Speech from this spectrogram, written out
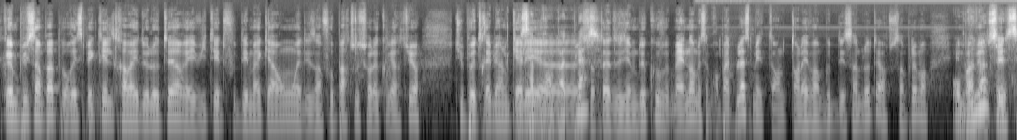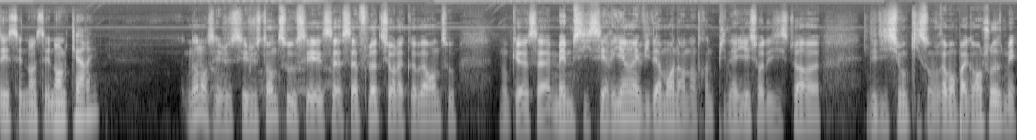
quand même plus sympa pour respecter le travail de l'auteur et éviter de foutre des macarons et des infos partout sur la couverture. Tu peux très bien le caler ça prend pas de euh, place. sur ta deuxième de couve. Mais non, mais ça prend pas de place, mais t'en- t'enlèves un bout de dessin de l'auteur, tout simplement. Oh bah non, c'est dans, dans le carré. Non, non, c'est juste, juste en dessous. C'est, ça, ça flotte sur la cover en dessous. Donc, euh, ça, même si c'est rien, évidemment, là, on est en train de pinailler sur des histoires euh, d'édition qui sont vraiment pas grand chose, mais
